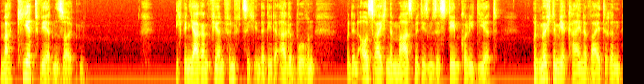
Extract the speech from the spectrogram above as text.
markiert werden sollten. Ich bin Jahrgang 54 in der DDR geboren und in ausreichendem Maß mit diesem System kollidiert und möchte mir keine weiteren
